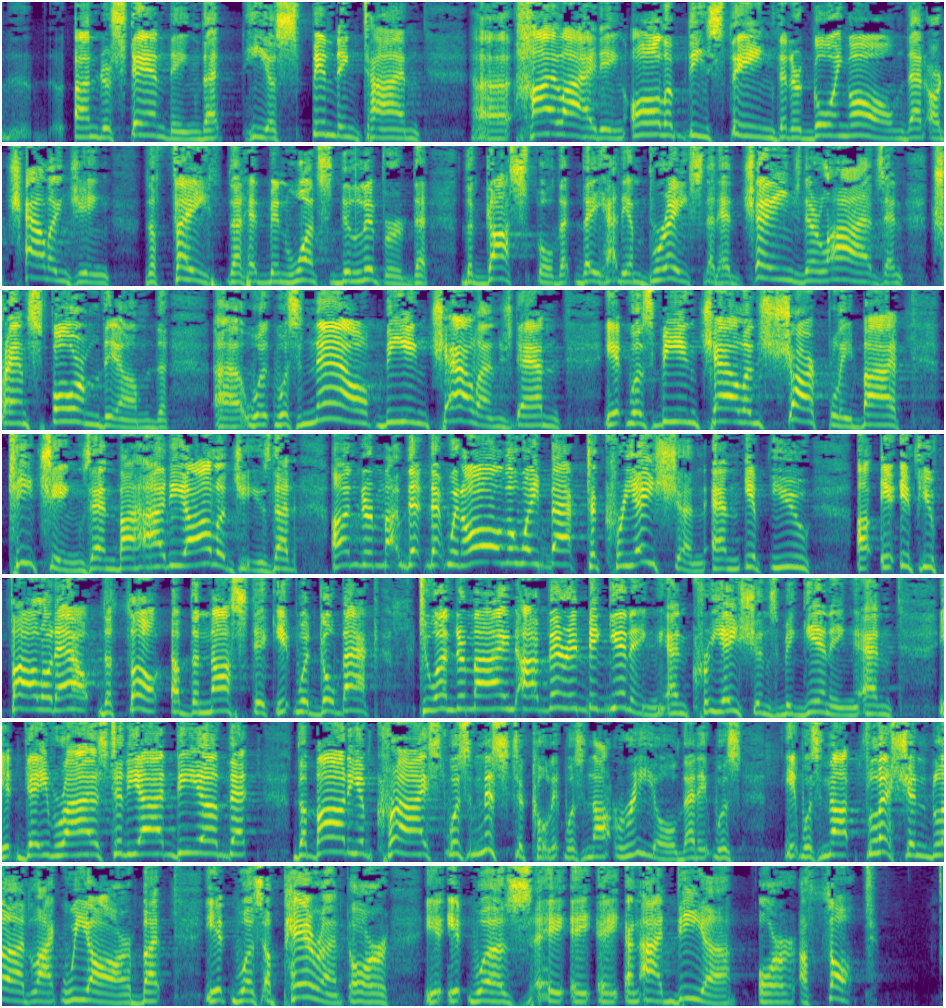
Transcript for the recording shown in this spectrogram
understanding that he is spending time uh, highlighting all of these things that are going on that are challenging the faith that had been once delivered, that the gospel that they had embraced, that had changed their lives and transformed them, the, uh, was now being challenged and it was being challenged sharply by teachings and by ideologies that under that, that went all the way back to creation. And if you uh, if you followed out the thought of the Gnostic, it would go back to undermine our very beginning and creation's beginning. And it gave rise to the idea that the body of Christ was mystical. It was not real, that it was, it was not flesh and blood like we are, but it was apparent or it, it was a, a, a, an idea or a thought.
